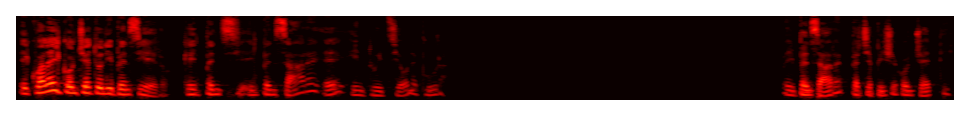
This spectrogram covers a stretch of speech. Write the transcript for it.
E qual è il concetto di pensiero? Che il, pensi- il pensare è intuizione pura. Il pensare percepisce concetti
